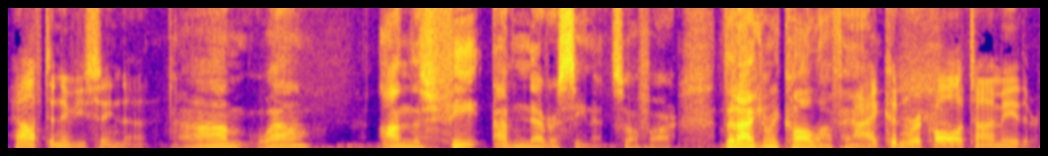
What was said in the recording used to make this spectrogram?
How often have you seen that? Um, well, on the feet, I've never seen it so far that I can recall offhand. I couldn't recall a time either.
